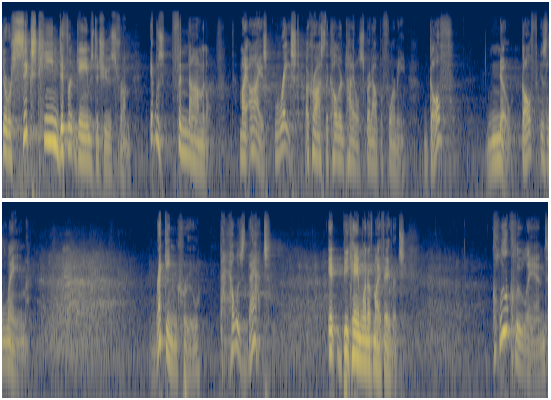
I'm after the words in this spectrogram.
There were 16 different games to choose from. It was phenomenal. My eyes raced across the colored titles spread out before me. Golf? No, golf is lame. Wrecking Crew? The hell is that? It became one of my favorites. Clu Clu Land?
